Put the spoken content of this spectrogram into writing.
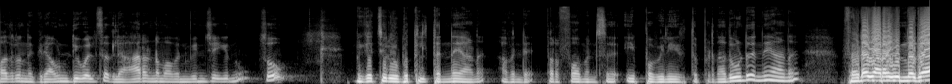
പതിനൊന്ന് ഗ്രൗണ്ട് ഡ്യുവൽസ് അതിൽ ആറെണ്ണം അവൻ വിൻ ചെയ്യുന്നു. സോ മികച്ച രൂപത്തിൽ തന്നെയാണ് അവന്റെ പെർഫോമൻസ് ഇപ്പോൾ വിലയിരുത്തപ്പെടുന്നത്. അതുകൊണ്ട് തന്നെയാണ് ഫെഡ പറയുന്നത്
